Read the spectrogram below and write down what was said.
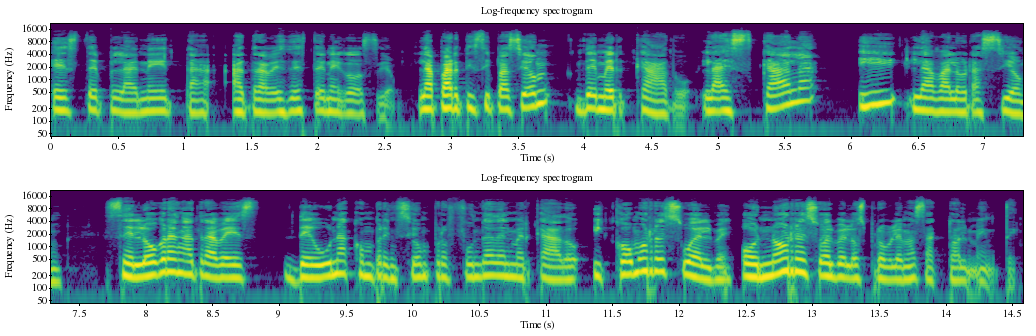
este planeta a través de este negocio? La participación de mercado, la escala y la valoración se logran a través de una comprensión profunda del mercado y cómo resuelve o no resuelve los problemas actualmente.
